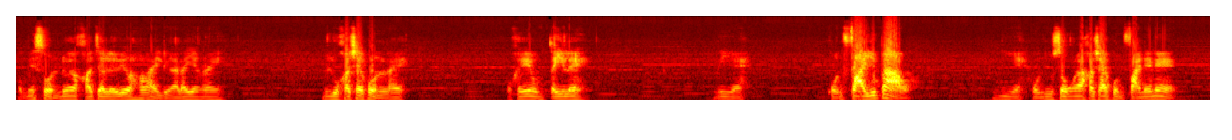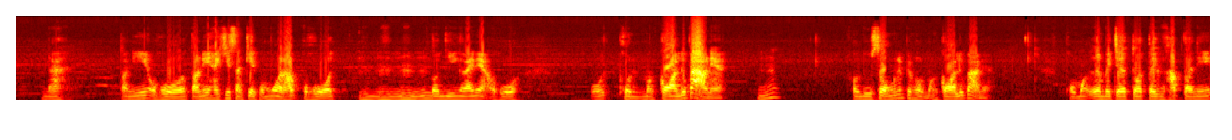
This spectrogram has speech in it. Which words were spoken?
ผมไม่สนด้วยเขาจะเลเวลเท่าไหร่หรืออะไรยังไง ไม่รู้เขาใช้ผลอะไร โอเคผมตีเลย นี่ไงผลไฟหรือเปล่า นี่ไงผมดูทรงแล้วเขาใช้ผลไฟแน่ๆนะ ตอนนี้โอ้โห ตอนนี้ให้คิดสังเกตผมหมดครับ โอ้โหโดนยิงอะไรเนี่ย โอ้โหโอ้ผลมังกรหรือเปล่าเนี่ยผมดูทรงนี่เป็นผลมังกรหรือเปล่าเนี่ย ผมบังเอิญไปเจอตัวตึงครับ ตอนนี้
